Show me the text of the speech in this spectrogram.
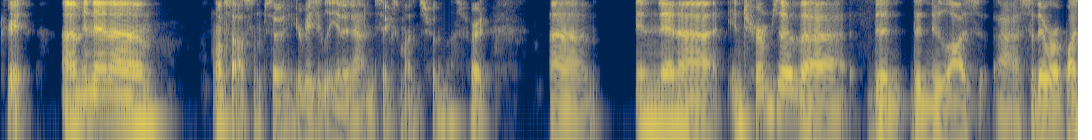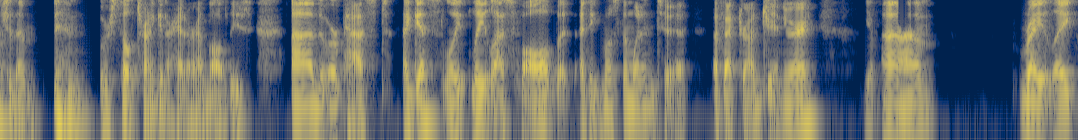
Great. Um, and then um, that's awesome. So you're basically in and out in six months for the most part. Um, and then uh, in terms of uh, the the new laws, uh, so there were a bunch of them. we're still trying to get our head around all these um, that were passed. I guess late late last fall, but I think most of them went into effect around January. Yep. Um, right. Like,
